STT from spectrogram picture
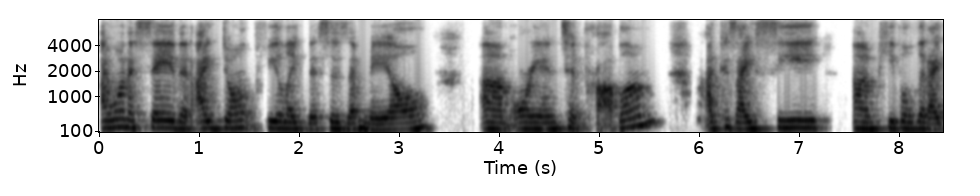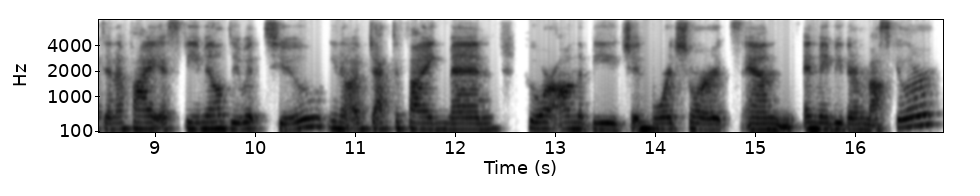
I want to say that I don't feel like this is a male um, oriented problem because uh, I see um, people that identify as female do it too you know objectifying men who are on the beach in board shorts and and maybe they're muscular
